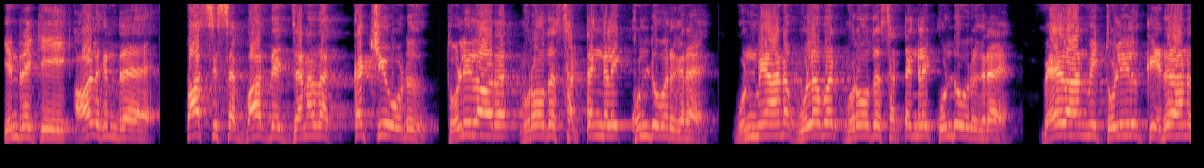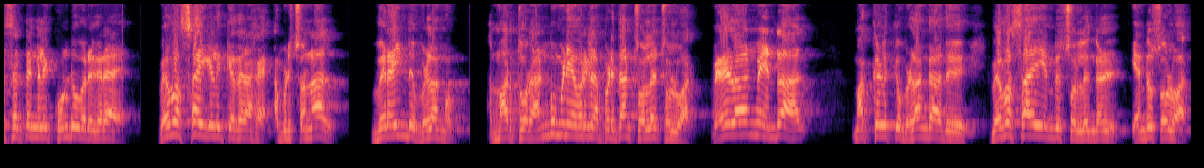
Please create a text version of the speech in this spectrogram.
இன்றைக்கு ஆளுகின்ற பாசிச பாரதிய ஜனதா கட்சியோடு தொழிலாளர் விரோத சட்டங்களை கொண்டு வருகிற உண்மையான உழவர் விரோத சட்டங்களை கொண்டு வருகிற வேளாண்மை தொழிலுக்கு எதிரான சட்டங்களை கொண்டு வருகிற விவசாயிகளுக்கு எதிராக அப்படி சொன்னால் விரைந்து விளங்கும். மருத்துவர் அன்புமணி அவர்கள் அப்படித்தான் சொல்ல சொல்வார். வேளாண்மை என்றால் மக்களுக்கு விளங்காது விவசாயி என்று சொல்லுங்கள் என்று சொல்வார்.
